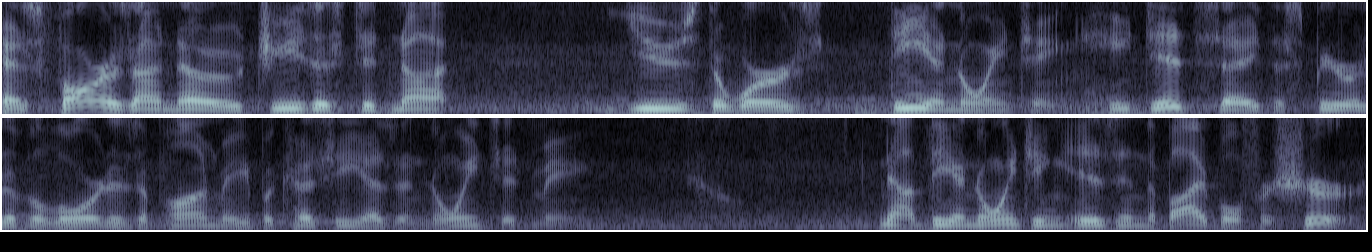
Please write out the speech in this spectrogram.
As far as I know, Jesus did not use the words the anointing. He did say, The Spirit of the Lord is upon me because he has anointed me. Now, the anointing is in the Bible for sure,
